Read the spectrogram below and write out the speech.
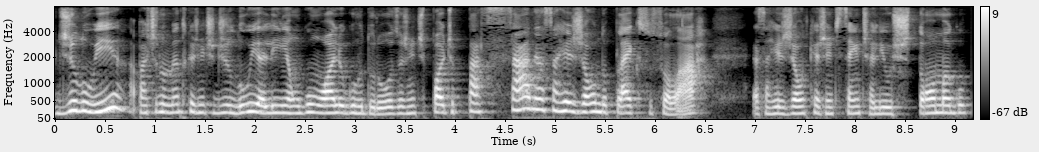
diluir, a partir do momento que a gente dilui ali em algum óleo gorduroso, a gente pode passar nessa região do plexo solar, essa região que a gente sente ali o estômago,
